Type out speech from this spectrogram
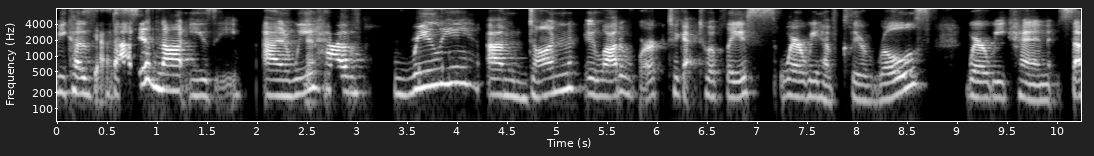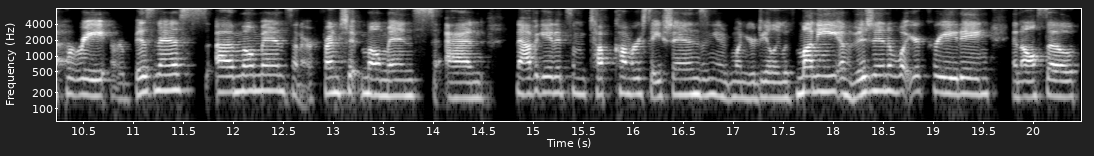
because yes. that is not easy. And we no. have really um, done a lot of work to get to a place where we have clear roles, where we can separate our business uh, moments and our friendship moments and navigated some tough conversations and you know, when you're dealing with money a vision of what you're creating and also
